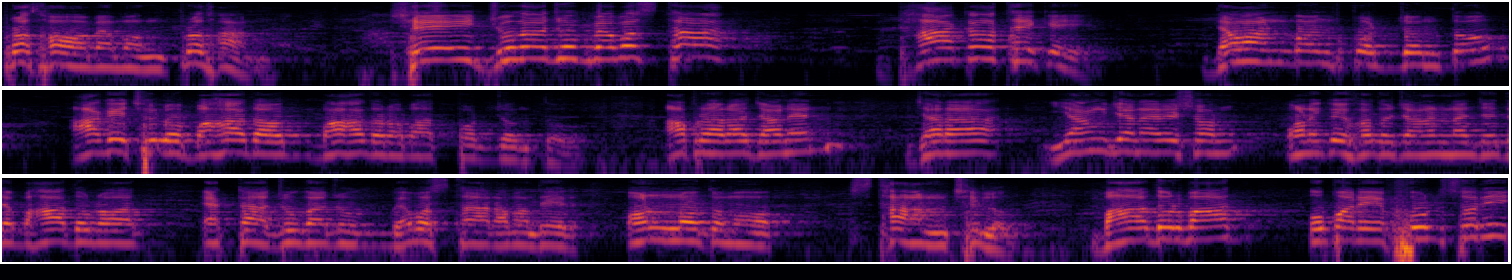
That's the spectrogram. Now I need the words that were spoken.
প্রথম এবং প্রধান। সেই যোগাযোগ ব্যবস্থা ঢাকা থেকে দেওয়ানগঞ্জ পর্যন্ত, আগে ছিল বাহাদর, বাহাদরাবাদ পর্যন্ত। আপনারা জানেন, যারা ইয়াং জেনারেশন, অনেকেই হয়তো জানেন না যে বাহাদুরাবাদ একটা যোগাযোগ ব্যবস্থার আমাদের অন্যতম স্থান ছিল। বাহাদুরবাদ ওপারে ফুলসরি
